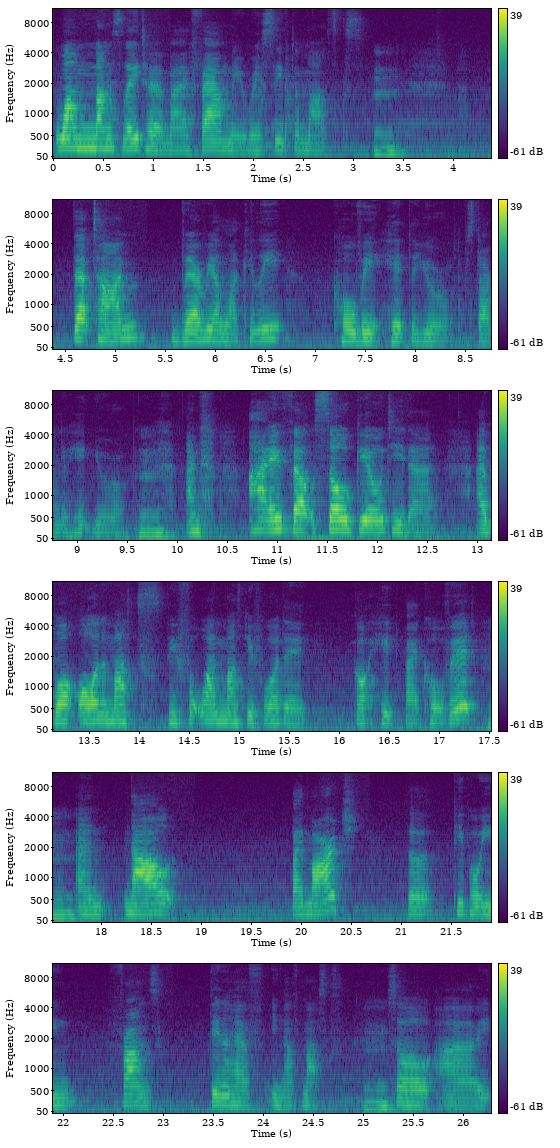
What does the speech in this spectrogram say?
one month later, my family received the masks. Mm. That time, very unluckily, COVID hit the Europe, started to hit Europe. Mm. And I felt so guilty that I bought all the masks before one month before they got hit by COVID, Mm. and now by March, the people in France didn't have enough masks. Mm. So I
